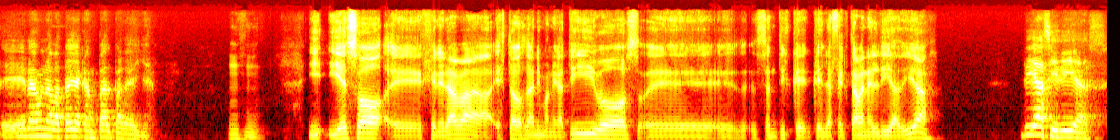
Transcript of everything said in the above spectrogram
Era una batalla campal para ella. Y, y eso eh, generaba estados de ánimo negativos, eh, ¿sentís que, que le afectaban el día a día? Días y días.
